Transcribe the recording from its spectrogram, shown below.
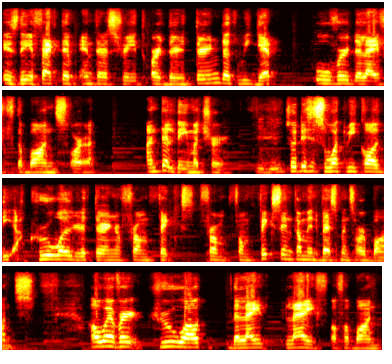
is the effective interest rate or the return that we get over the life of the bonds or until they mature. Mhm. So this is what we call the accrual return from fixed from from fixed income investments or bonds. However, throughout the li- life of a bond,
